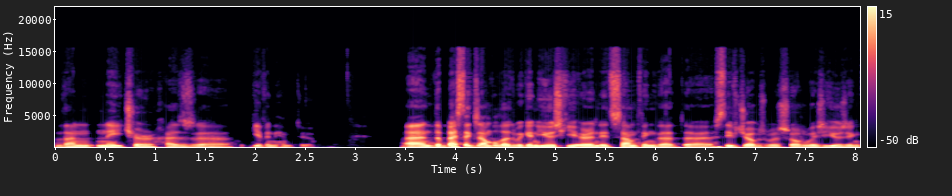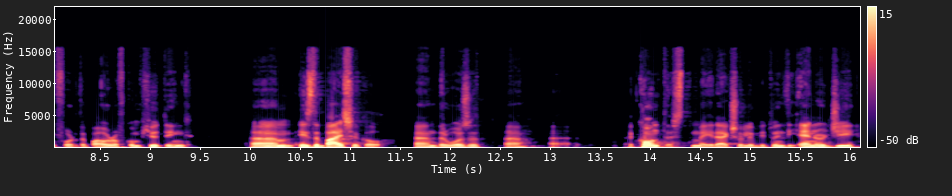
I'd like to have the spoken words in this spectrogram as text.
than nature has uh, given him to. And the best example that we can use here, and it's something that uh, Steve Jobs was always using for the power of computing, um, is the bicycle. And there was a, a contest made actually between the energy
